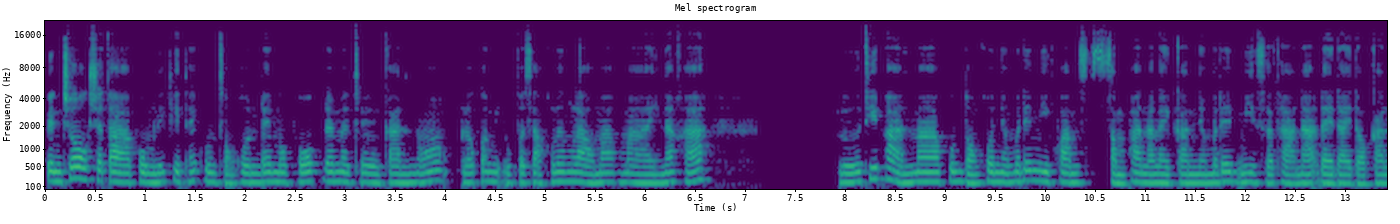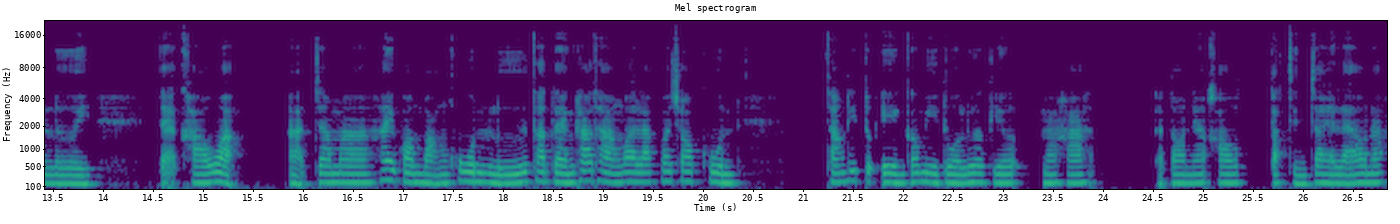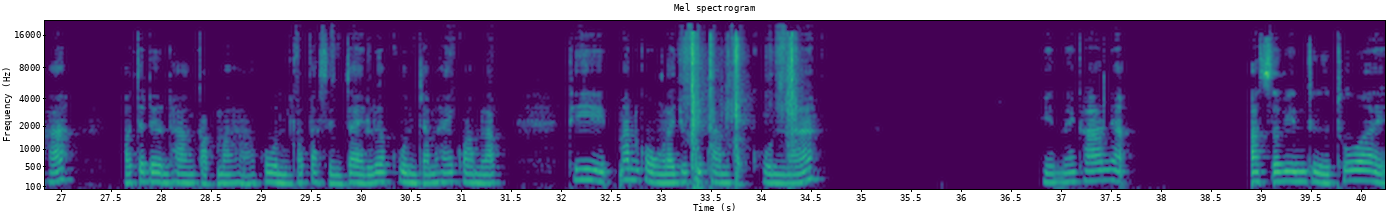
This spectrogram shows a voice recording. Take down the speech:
เป็นโชคชะตาพรหมลิขิตให้คุณสองคนได้มาพบได้มาเจอกันเนาะแล้วก็มีอุปสรรคเรื่องราวมากมายนะคะ หรือที่ผ่านมาคุณสองคนยังไม่ได้มีความสัมพันธ์อะไรกัน ยังไม่ได้มีสถานะใด ๆ ต่อกันเลย แต่เขาอะอาจจะมาให้ความหวังคุณหรือแสดงท่าทางว่ารักว่าชอบคุณ ทั้งที่ตัวเองก็มีตัวเลือกเยอะนะคะ แต่ตอนนี้เขาตัดสินใจแล้วนะคะ เขาจะเดินทางกลับมาหาคุณเขาตัดสินใจเลือกคุณจะไม่ให้ความรักที่มั่นคงและยุติธรรมกับคุณนะ เห็นไหมคะเนี่ย อัศวินถือถ้วย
